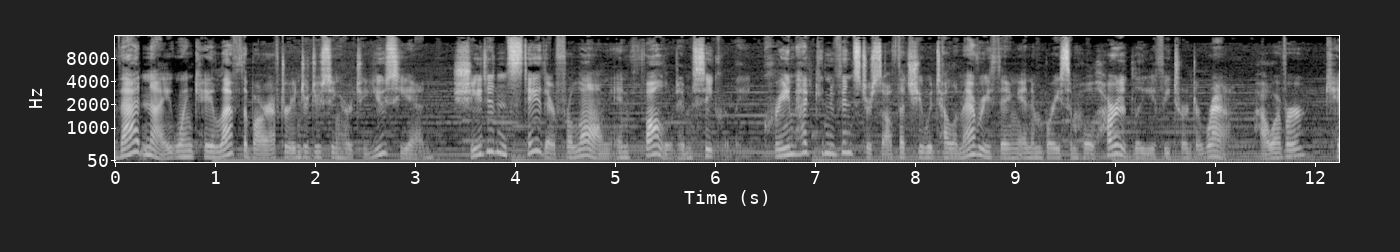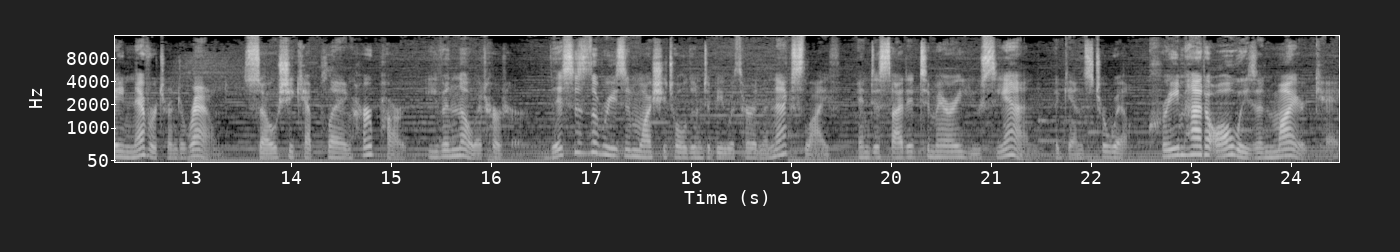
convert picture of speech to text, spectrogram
That night, when Kay left the bar after introducing her to Yusian, she didn't stay there for long and followed him secretly. Cream had convinced herself that she would tell him everything and embrace him wholeheartedly if he turned around. However, Kay never turned around, so she kept playing her part even though it hurt her. This is the reason why she told him to be with her in the next life and decided to marry Yusian against her will. Cream had always admired Kay,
